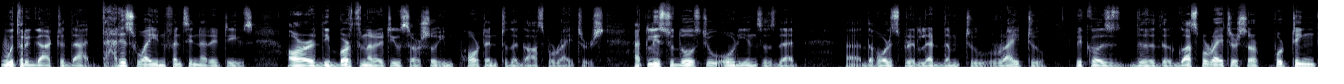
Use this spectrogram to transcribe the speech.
with regard to that. That is why infancy narratives or the birth narratives are so important to the gospel writers, at least to those two audiences that uh, the Holy Spirit led them to write to, because the, the gospel writers are putting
